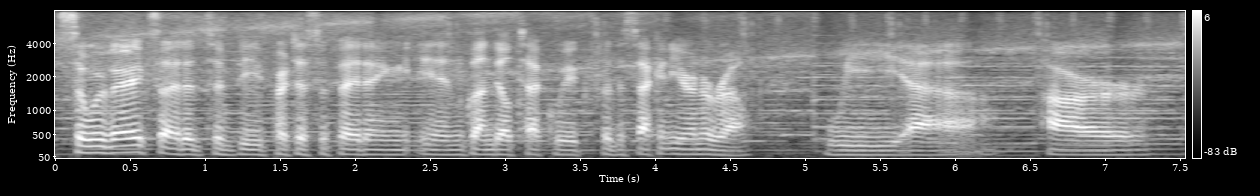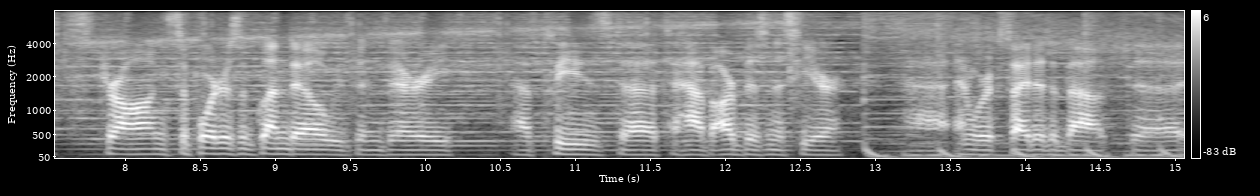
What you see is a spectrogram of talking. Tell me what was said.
So we're very excited to be participating in Glendale Tech Week for the second year in a row. We uh, are strong supporters of Glendale. We've been very uh, pleased uh, to have our business here uh, and we're excited about the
